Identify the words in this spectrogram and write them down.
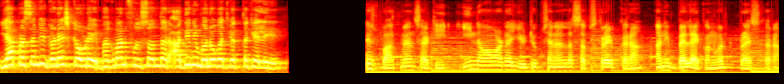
या प्रसंगी गणेश कवडे भगवान फुलसुंदर आदींनी मनोगत व्यक्त केले. बातम्यांसाठी ई नवा मराठा यूट्यूब चॅनलला सबस्क्राईब करा आणि बेल आयकॉनवर प्रेस करा.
